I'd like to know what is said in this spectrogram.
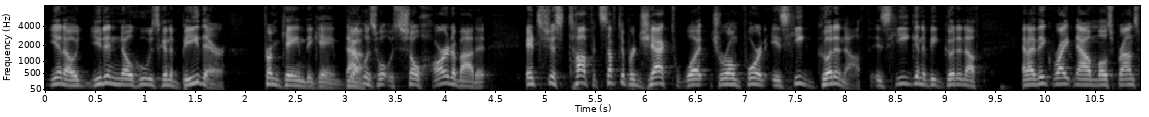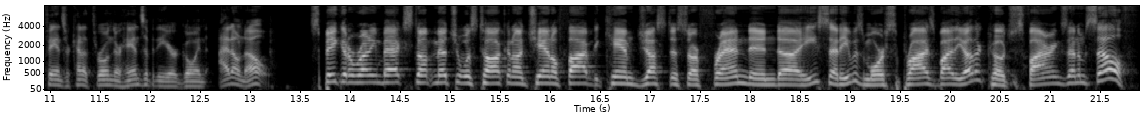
you know you didn't know who was going to be there from game to game. That Yeah. was what was so hard about it. It's just tough. It's tough to project what Jerome Ford is. He good enough? Is he going to be good enough? And I think right now most Browns fans are kind of throwing their hands up in the air, going, "I don't know." Speaking of running back, Stump Mitchell was talking on Channel 5 to Cam Justice, our friend, and uh, he said he was more surprised by the other coaches' firings than himself.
